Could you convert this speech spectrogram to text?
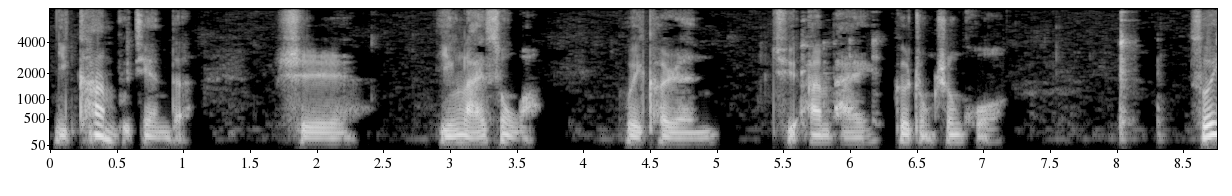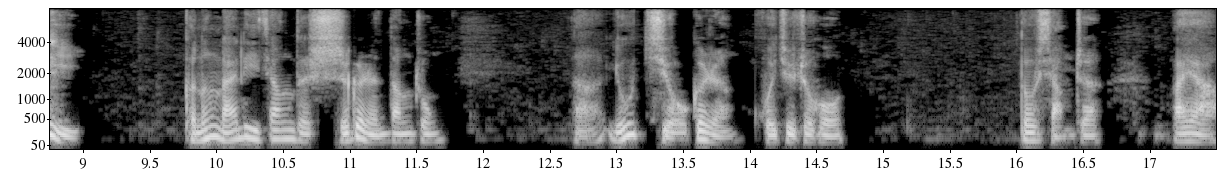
你看不见的是迎来送往，为客人去安排各种生活。所以，可能来丽江的十个人当中，啊，有九个人回去之后都想着。哎呀，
